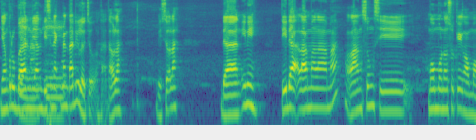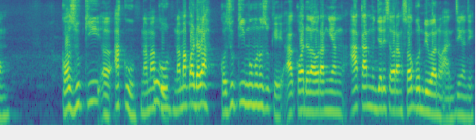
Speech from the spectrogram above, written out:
Yang perubahan Ya, yang di. Snackman tadi loh, Cuk. Nggak tahu lah. Besok lah. Dan ini tidak lama-lama langsung si Momonosuke ngomong. Kozuki eh, aku, namaku, namaku adalah Kozuki Momonosuke. Aku adalah orang yang akan menjadi seorang shogun di Wano anjing anjing.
